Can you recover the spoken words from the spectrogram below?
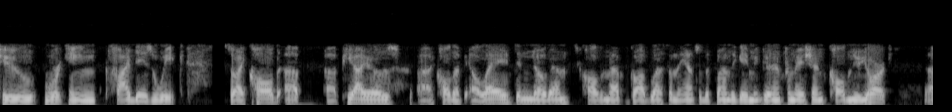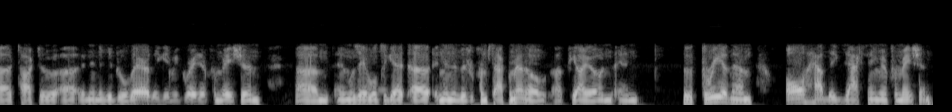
to working five days a week so i called up uh, PIOs. Uh, called up LA, didn't know them. Called them up. God bless them. They answered the phone. They gave me good information. Called New York. Uh, talked to uh, an individual there. They gave me great information. Um, and was able to get uh, an individual from Sacramento, uh, PIO, and, and the three of them all have the exact same information.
